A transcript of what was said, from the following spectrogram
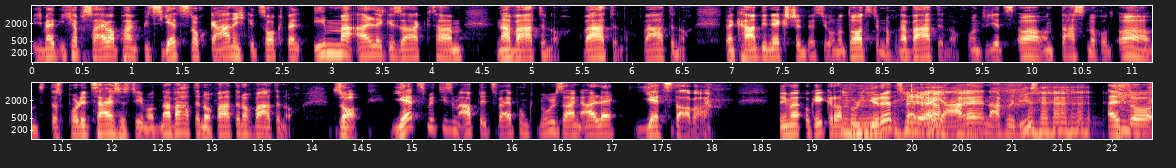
ich meine, ich habe Cyberpunk bis jetzt noch gar nicht gezockt, weil immer alle gesagt haben, na warte noch, warte noch, warte noch. Dann kam die Next-Gen-Version und trotzdem noch, na warte noch. Und jetzt, oh, und das noch und oh, und das Polizeisystem und na warte noch, warte noch, warte noch. So, jetzt mit diesem Update 2.0 sagen alle, jetzt aber. Okay, gratuliere, mhm. zwei, drei ja. Jahre nach Release. Also,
